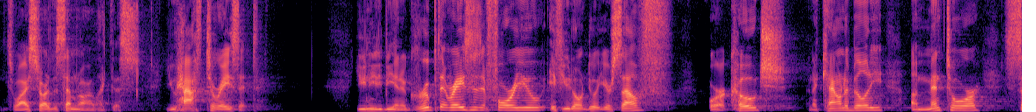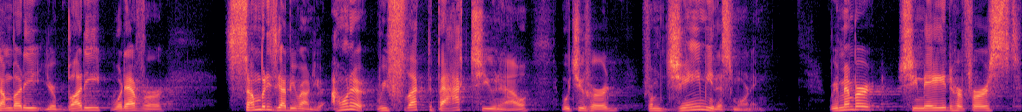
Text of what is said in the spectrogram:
That's why I started the seminar like this. You have to raise it. You need to be in a group that raises it for you if you don't do it yourself, or a coach, an accountability, a mentor, somebody, your buddy, whatever. Somebody's got to be around you. I want to reflect back to you now what you heard from Jamie this morning. Remember, she made her first,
